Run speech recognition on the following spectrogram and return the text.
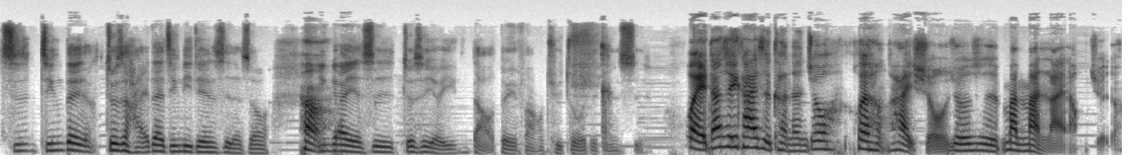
之经对就是还在经历这件事的时候，应，该也是就是有引导对方去做这件事。会，但是一开始可能就会很害羞，就是慢慢来啊，我觉得。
